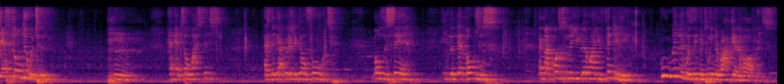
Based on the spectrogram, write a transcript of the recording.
just to do it to you. Hmm. And and so watch this. As they got ready to go forward, Moses said, he looked at Moses. And my question to you there while you thinking here, who really was in between the rock and the hard place?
